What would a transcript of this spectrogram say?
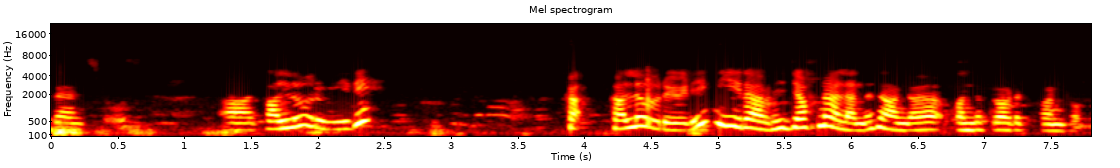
கிராண்ட் ஸ்டோர்ஸ் கல்லூர் வீதி க கல்லூர் வீதி நீராவரி ஜஃப்னாலேருந்து நாங்கள் வந்து ப்ராடக்ட் பண்ணுறோம்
